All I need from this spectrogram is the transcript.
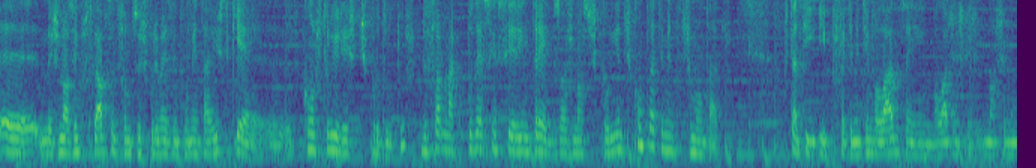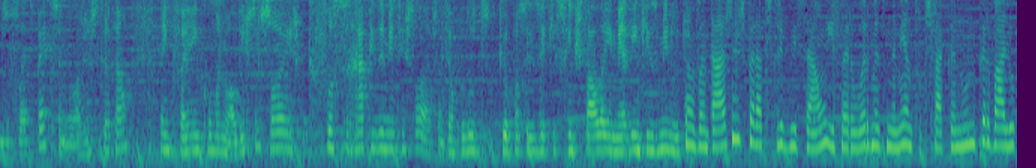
eh, mas nós em Portugal, portanto, fomos os primeiros a implementar isto, que era eh, construir estes produtos de forma a que pudessem ser entregues aos nossos clientes completamente desmontados. Portanto, e, e, perfeitamente embalados em embalagens que nós chamamos de flat pack, são embalagens de cartão, em que vêm com um manual de instruções que fosse rapidamente instalado. Portanto, é um produto que eu posso dizer que se instala em média em 15 minutos. Com vantagens para a distribuição e para o armazenamento, destaca Nuno Carvalho,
